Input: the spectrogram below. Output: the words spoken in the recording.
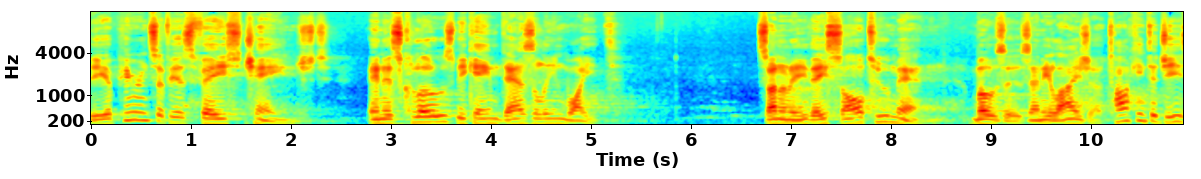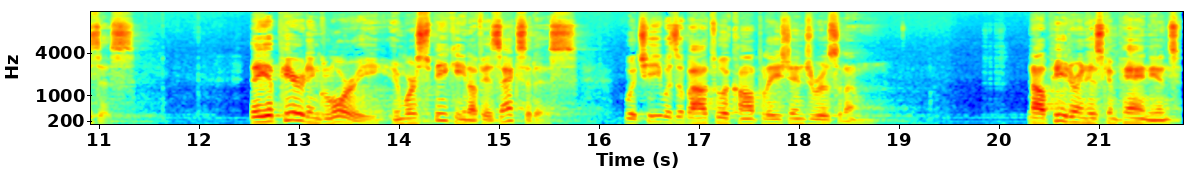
the appearance of his face changed, and his clothes became dazzling white. Suddenly they saw two men, Moses and Elijah, talking to Jesus. They appeared in glory and were speaking of his exodus, which he was about to accomplish in Jerusalem. Now, Peter and his companions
